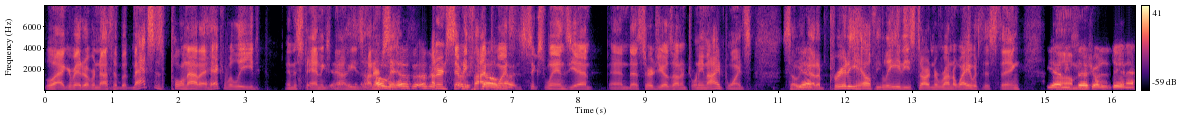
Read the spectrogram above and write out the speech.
a little aggravated over nothing, but Max is pulling out a heck of a lead in the standings yeah. now. He's 170, over, over, 175 over points and six wins. Yeah, and, and uh, Sergio's 129 points. So he yeah. got a pretty healthy lead. He's starting to run away with this thing. Yeah, I mean, um, Sergio had a DNF,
